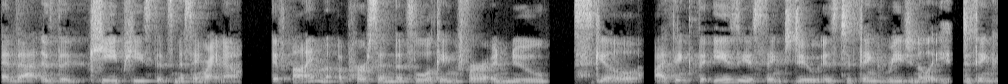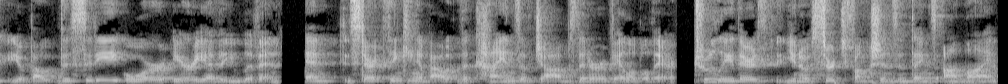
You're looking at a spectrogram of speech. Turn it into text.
And that is the key piece that's missing right now. If I'm a person that's looking for a new skill, I think the easiest thing to do is to think regionally, to think about the city or area that you live in and start thinking about the kinds of jobs that are available there truly there's, you know, search functions and things online,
